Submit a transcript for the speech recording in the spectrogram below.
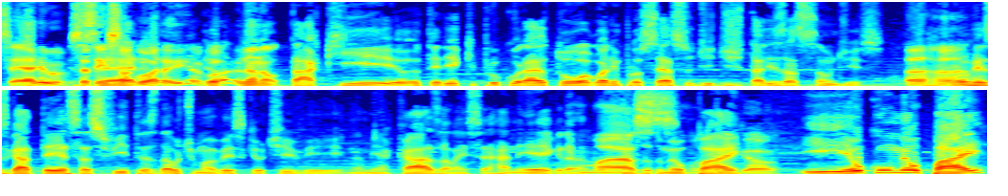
Sério? Você Sério? tem isso agora aí? Agora? Eu, não, não, tá aqui. Eu teria que procurar. Eu tô agora em processo de digitalização disso. Uhum. Eu resgatei essas fitas da última vez que eu tive na minha casa, lá em Serra Negra, na casa do meu pai. Legal. E eu com o meu pai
